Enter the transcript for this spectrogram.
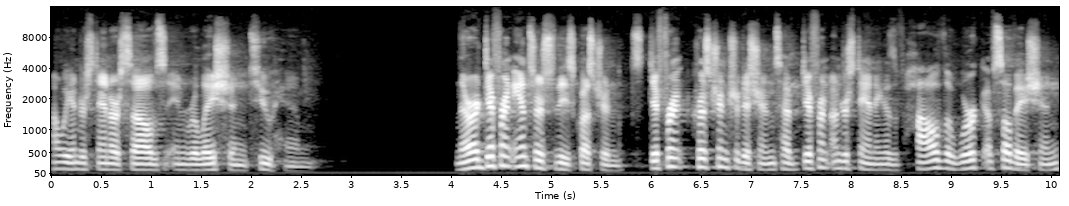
how we understand ourselves in relation to Him. And there are different answers to these questions. Different Christian traditions have different understandings of how the work of salvation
